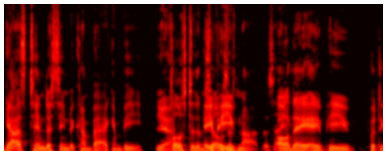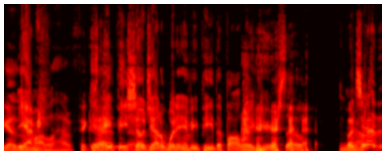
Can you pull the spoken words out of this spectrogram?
guys tend to seem to come back and be Yeah. close to themselves, AP if not the same. All day AP put together the Yeah, I mean- model how to fix yeah, that. AP so. showed you how to win an MVP the following year. So, but Yeah. yeah.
